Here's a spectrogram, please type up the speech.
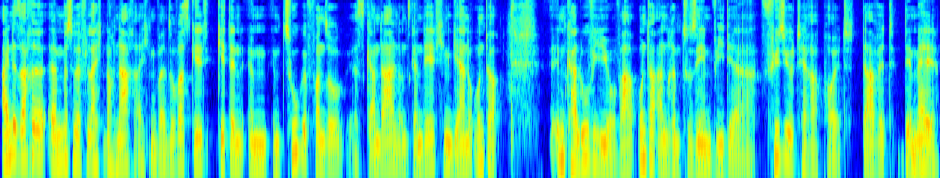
Eine Sache äh, müssen wir vielleicht noch nachreichen, weil sowas gilt, geht denn im, im Zuge von so Skandalen und Skandelchen gerne unter. Im Kalu-Video war unter anderem zu sehen, wie der Physiotherapeut David Demel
